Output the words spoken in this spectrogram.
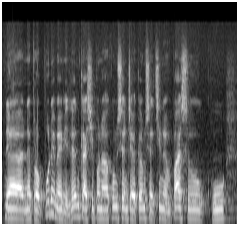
ne, uh, ne propunem, evident, ca și până acum să încercăm să ținem pasul cu Uh,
